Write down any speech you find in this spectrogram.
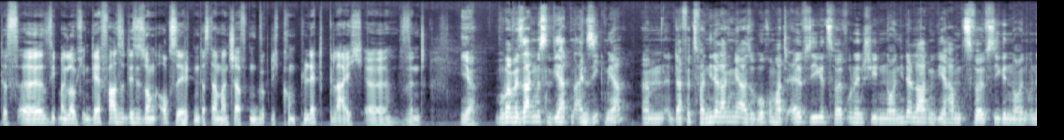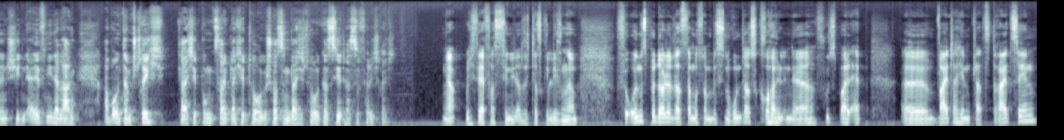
Das äh, sieht man, glaube ich, in der Phase der Saison auch selten, dass da Mannschaften wirklich komplett gleich äh, sind. Ja, wobei wir sagen müssen, wir hatten einen Sieg mehr, ähm, dafür zwei Niederlagen mehr. Also Bochum hat elf Siege, zwölf Unentschieden, neun Niederlagen. Wir haben zwölf Siege, neun Unentschieden, elf Niederlagen. Aber unterm Strich gleiche Punktzahl, gleiche Tore geschossen, gleiche Tore kassiert, hast du völlig recht. Ja, mich sehr fasziniert, als ich das gelesen habe. Für uns bedeutet das, da muss man ein bisschen runterscrollen in der Fußball-App. Äh, weiterhin Platz 13.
